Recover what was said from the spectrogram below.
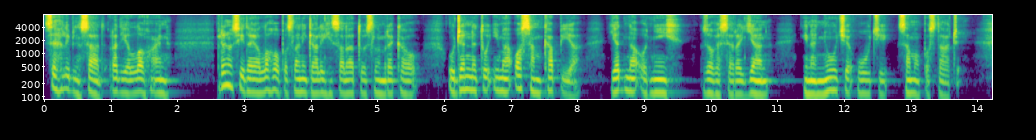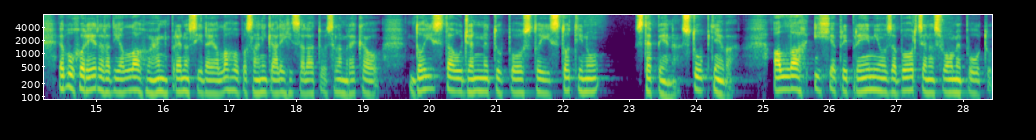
Sehl ibn Sad, radijallahu an, prenosi da je Allahov poslanik alihi salatu wasalam rekao u džennetu ima osam kapija, jedna od njih zove se Rajjan i na nju će ući samo postači. Ebu Hurera radijallahu an prenosi da je Allahov poslanik alihi salatu wasalam rekao doista u džennetu postoji stotinu stepena, stupnjeva. Allah ih je pripremio za borce na svome putu.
